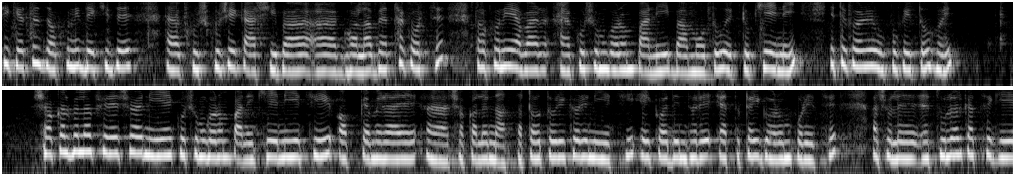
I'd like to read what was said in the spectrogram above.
ঠিক আছে, যখনই দেখি যে খুসখুসে কাশি বা গলা ব্যথা করছে, তখনই আবার কুসুম গরম পানি বা মধু একটু খেয়ে নিই। এতে করে উপকৃত হই। সকালবেলা ফ্রেশ হয়ে নিয়ে কুসুম গরম পানি খেয়ে নিয়েছি। অফ ক্যামেরায় সকালের নাস্তাটাও তৈরি করে নিয়েছি। এই কদিন ধরে এতটাই গরম পড়েছে। আসলে চুলার কাছে গিয়ে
